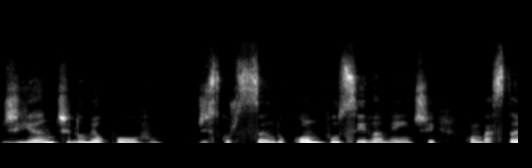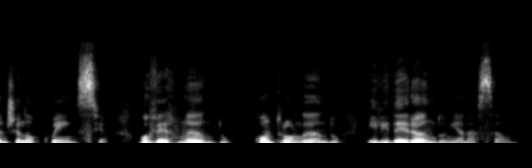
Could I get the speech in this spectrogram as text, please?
diante do meu povo, discursando compulsivamente, com bastante eloquência, governando, controlando e liderando minha nação.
